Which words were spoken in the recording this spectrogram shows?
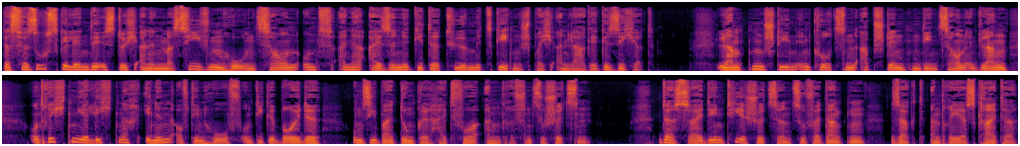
Das Versuchsgelände ist durch einen massiven hohen Zaun und eine eiserne Gittertür mit Gegensprechanlage gesichert. Lampen stehen in kurzen Abständen den Zaun entlang und richten ihr Licht nach innen auf den Hof und die Gebäude, um sie bei Dunkelheit vor Angriffen zu schützen. Das sei den Tierschützern zu verdanken, sagt Andreas Kreiter.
